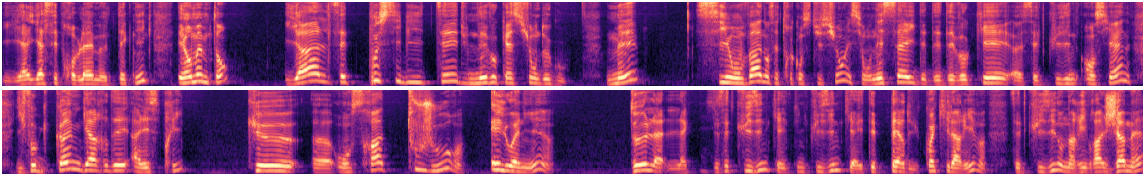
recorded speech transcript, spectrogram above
il y a ces problèmes techniques, et en même temps, il y a cette possibilité d'une évocation de goût. Mais si on va dans cette reconstitution et si on essaye d'évoquer euh, cette cuisine ancienne, il faut quand même garder à l'esprit que euh, on sera toujours éloigné de, cette cuisine qui est une cuisine qui a été perdue. Quoi qu'il arrive, cette cuisine, on n'arrivera jamais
